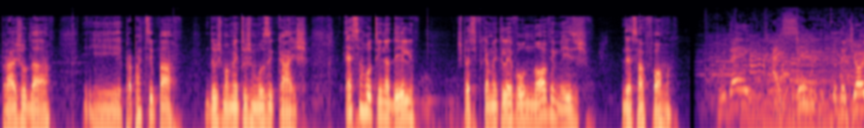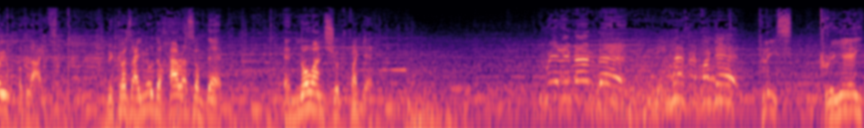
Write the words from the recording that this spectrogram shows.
para ajudar e para participar dos momentos musicais. Essa rotina dele, especificamente, levou nove meses dessa forma. Today I sing to the joy of life because I know the horrors of death and no one should forget. We remember, never forget. Please create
